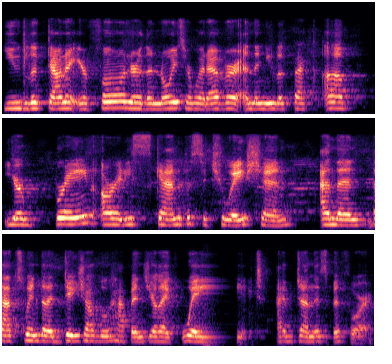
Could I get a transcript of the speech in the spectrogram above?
you look down at your phone or the noise or whatever and then you look back up your brain already scanned the situation and then that's when the deja vu happens. You're like wait i've done this before.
